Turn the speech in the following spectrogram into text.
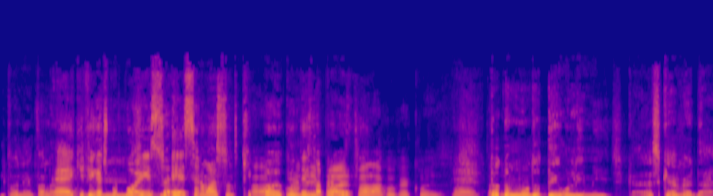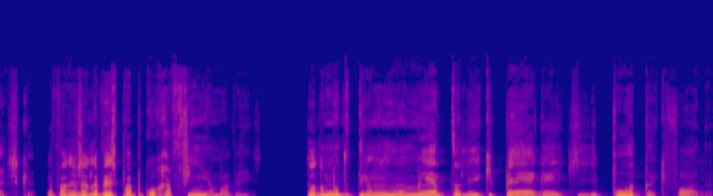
Não tô nem falando. é que fica de tipo, pô, isso, esse era um assunto que, Ah, pô, eu por contei mim só pra pode você. falar qualquer coisa. É. Tá Todo mundo tem um limite, cara. Essa que é verdade, cara. Eu, falei, eu já levei esse papo com o Rafinha uma vez. Todo mundo tem um momento ali que pega e que, puta, que foda.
